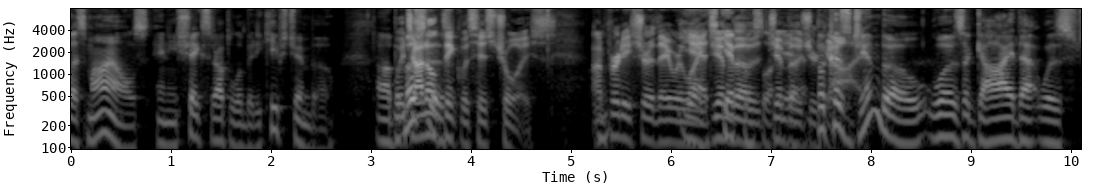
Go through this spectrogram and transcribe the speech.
Les Miles, and he shakes it up a little bit. He keeps Jimbo, uh, but Which I don't those- think was his choice. I'm pretty sure they were Yeah, like Jimbo's like- Jimbo's yeah. your because guy. Jimbo was a guy that was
